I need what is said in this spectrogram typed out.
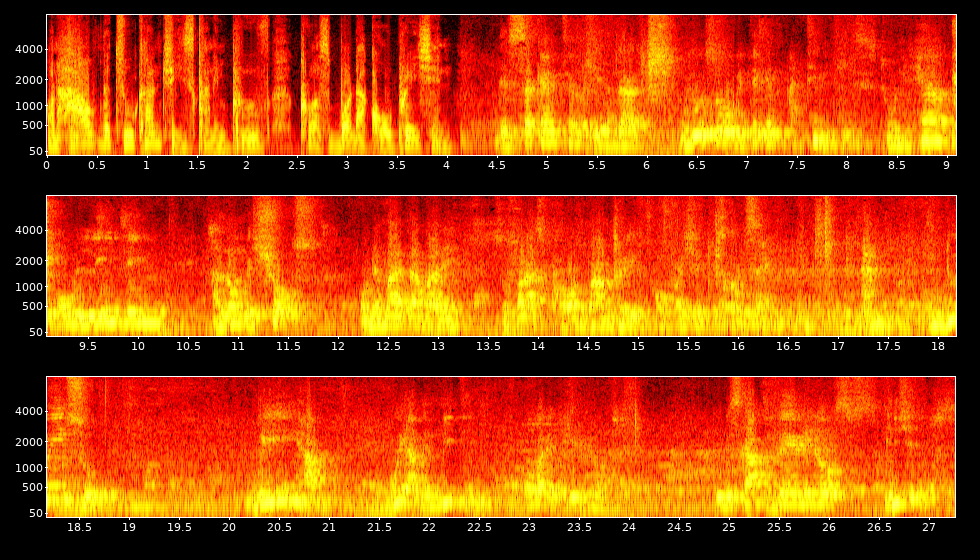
on how the two countries can improve cross border cooperation. The second thing is that we also will be taking activities to help people living along the shores of the maritime valley so far as cross boundary cooperation is concerned. And in doing so, we have we have been meeting over the period to discuss various initiatives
